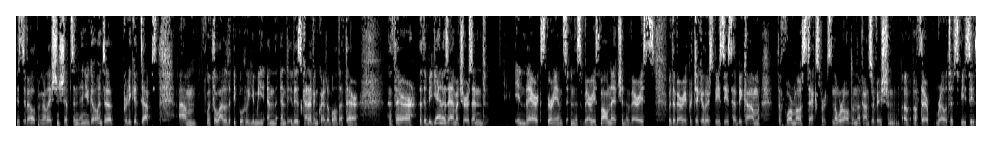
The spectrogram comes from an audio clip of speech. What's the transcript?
is developing relationships, and, and you go into pretty good depth um, with a lot of the people who you meet, and and it is kind of incredible that they're that they're that they began as amateurs and in their experience in this very small niche in a very with a very particular species had become the foremost experts in the world in the conservation of, of their relative species.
